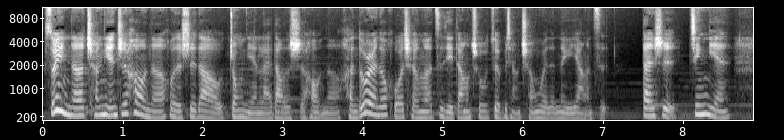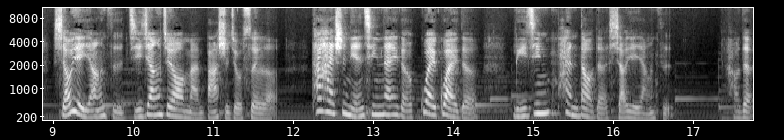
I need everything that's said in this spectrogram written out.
所以呢，成年之后呢，或者是到中年来到的时候呢，很多人都活成了自己当初最不想成为的那个样子。但是今年，小野洋子即将就要满八十九岁了，她还是年轻那一个怪怪的、离经叛道的小野洋子。好的。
